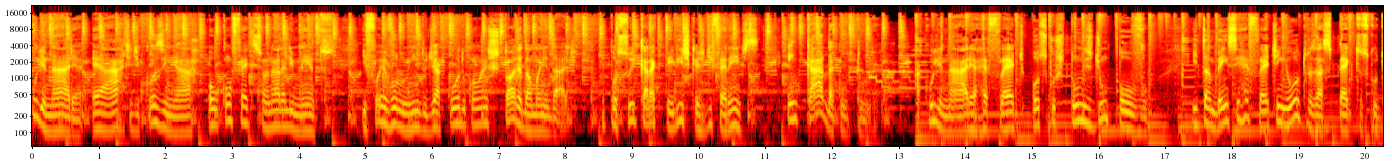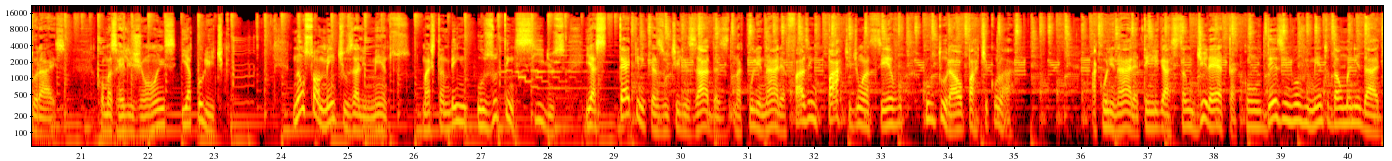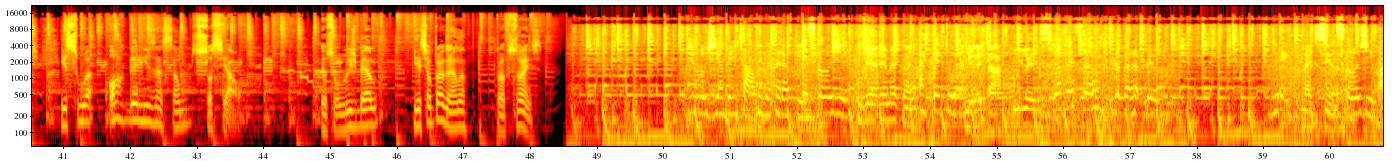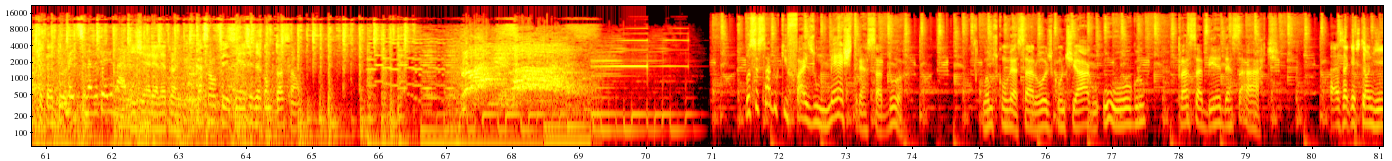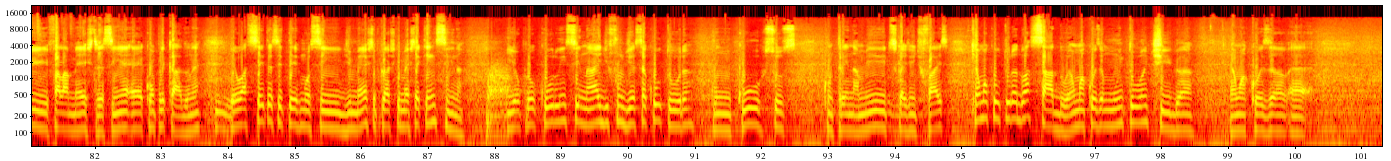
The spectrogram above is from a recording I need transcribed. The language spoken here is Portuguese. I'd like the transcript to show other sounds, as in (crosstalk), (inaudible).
culinária é a arte de cozinhar ou confeccionar alimentos e foi evoluindo de acordo com a história da humanidade e possui características diferentes em cada cultura. A culinária reflete os costumes de um povo e também se reflete em outros aspectos culturais, como as religiões e a política. Não somente os alimentos, mas também os utensílios e as técnicas utilizadas na culinária fazem parte de um acervo cultural particular. A culinária tem ligação direta com o desenvolvimento da humanidade e sua organização social. Eu sou Luiz Belo e esse é o programa Profissões. Biologia ambiental, fisioterapia, psicologia, engenharia mecânica, arquitetura, militar, inglês, professor, fisioterapeuta, direito, medicina, psicologia, arquitetura, medicina veterinária, engenharia eletrônica, educação física, ciências da computação. Você sabe o que faz um mestre assador? Vamos conversar hoje com o Tiago, o ogro, para saber dessa arte. Essa questão de falar mestre assim é, é complicado, né? Hum. Eu aceito esse termo assim de mestre porque eu acho que mestre é quem ensina. E eu procuro ensinar e difundir essa cultura com cursos, com treinamentos que a gente faz, que é uma cultura do assado, é uma coisa muito antiga, é uma coisa é,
